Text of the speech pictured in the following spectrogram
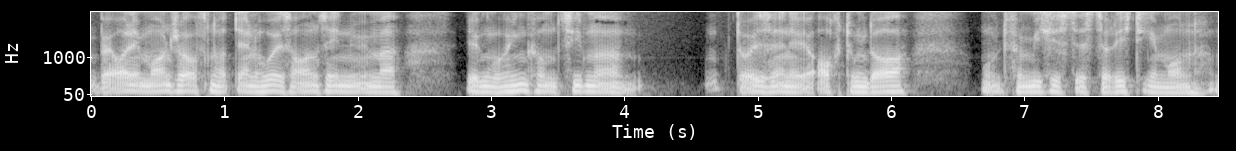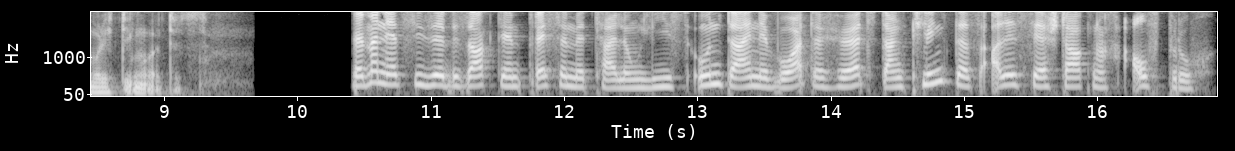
bei allen Mannschaften hat er ein hohes Ansehen, wenn man irgendwo hinkommt, sieht man, da ist eine Achtung da. Und für mich ist das der richtige Mann am richtigen Ort jetzt. Wenn man jetzt diese besagte Pressemitteilung liest und deine Worte hört, dann klingt das alles sehr stark nach Aufbruch.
